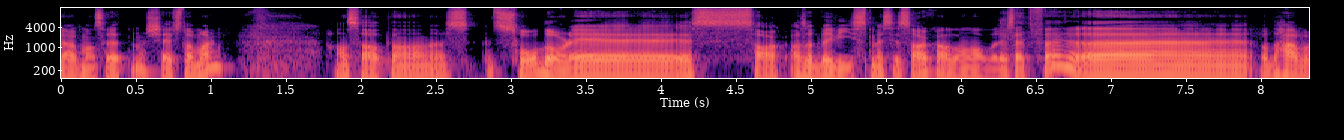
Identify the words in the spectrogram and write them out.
lagmannsretten, sjefsdommeren, han sa at han, så dårlig sak, altså bevismessig sak hadde han aldri sett før. Uh, og det her,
